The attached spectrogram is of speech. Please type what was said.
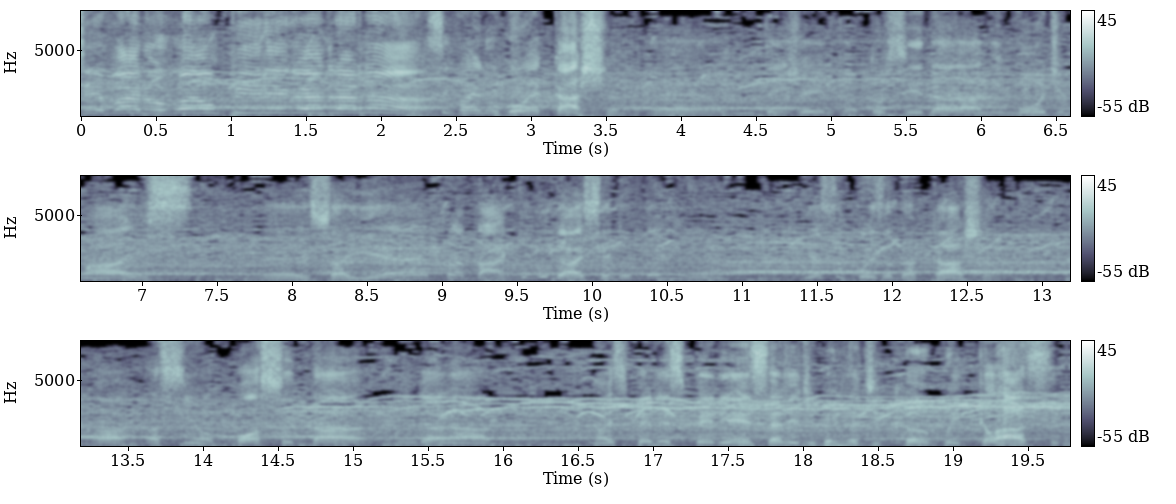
Se vai no gol é um perigo, hein, André Hernan? Se vai no gol é caixa, é, não tem jeito. A torcida animou demais. é, isso aí é para dar aquele gás, sem dúvida nenhuma. E essa coisa da caixa, ah, assim, ó, posso estar enganado, mas pela experiência ali de beira de campo e clássico,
